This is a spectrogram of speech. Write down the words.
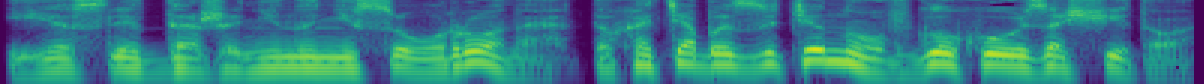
Если даже не нанесу урона, то хотя бы затяну в глухую защиту.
